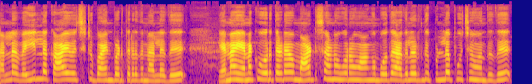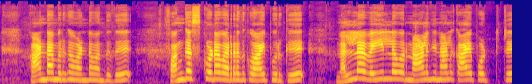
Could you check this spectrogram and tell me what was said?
நல்லா வெயிலில் காய வச்சுட்டு பயன்படுத்துறது நல்லது. ஏன்னா எனக்கு ஒரு தடவை மாட்டு சாண உரம் வாங்கும்போது அதிலிருந்து பிள்ளை பூச்சம் வந்தது காண்டாமிருகம் வண்டம் வந்தது. ஃபங்கஸ் கூட வர்றதுக்கு வாய்ப்பு இருக்குது நல்லா வெயிலில் ஒரு நாலஞ்சு நாள் காய போட்டுட்டு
